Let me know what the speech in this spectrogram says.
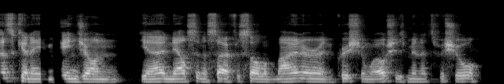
that's going to impinge on you know Nelson Asofa Solomona and Christian Welch's minutes for sure.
